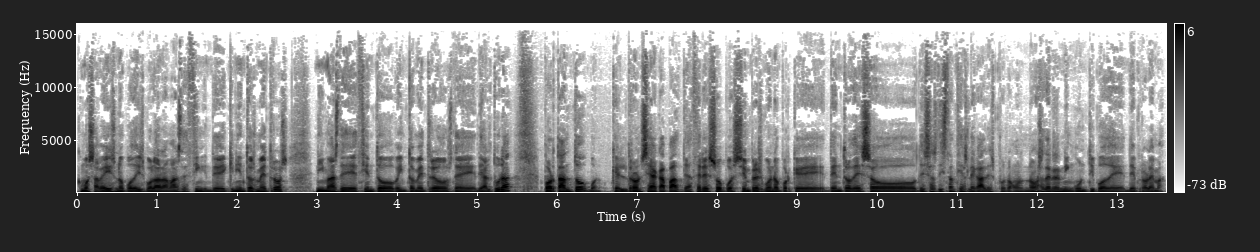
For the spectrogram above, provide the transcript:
como sabéis, no podéis volar a más de, de 500 metros ni más de 120 metros de, altura. Por tanto, bueno, que el dron sea capaz de hacer eso, pues siempre es bueno porque dentro de eso, de esas distancias legales, pues vamos, no vamos a tener ningún tipo de, problema.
